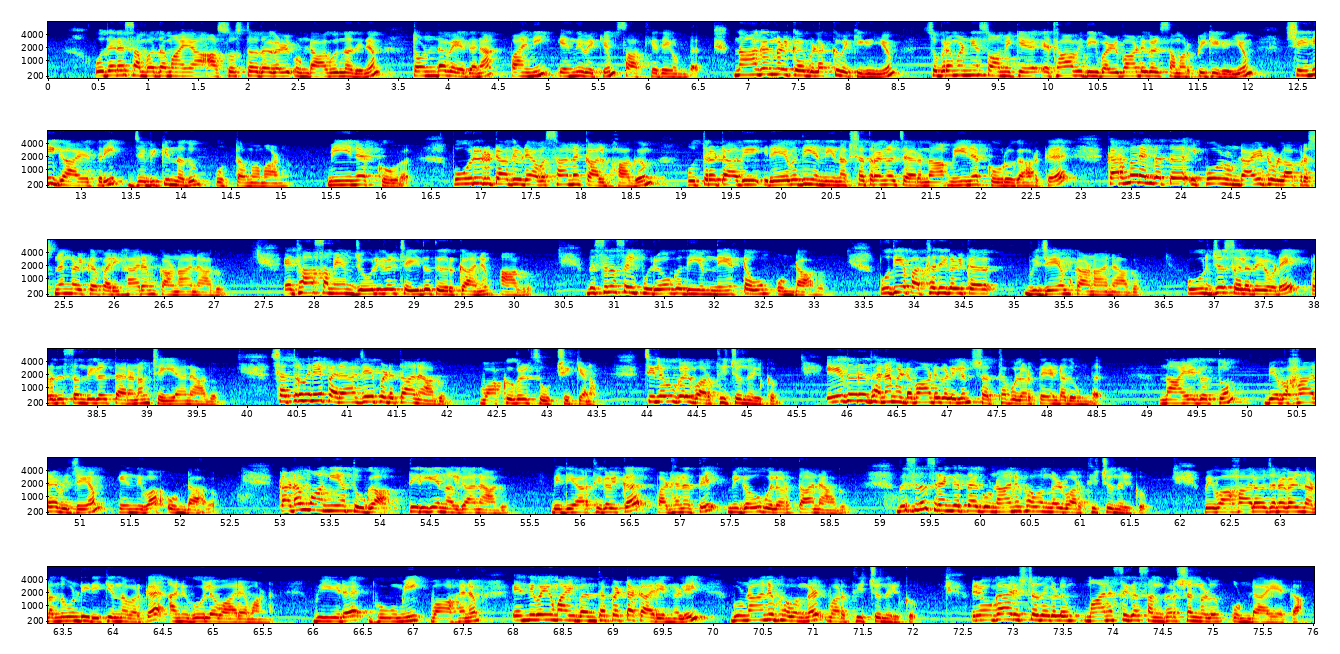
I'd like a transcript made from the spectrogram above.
ഉദരസംബന്ധമായ അസ്വസ്ഥതകൾ ഉണ്ടാകുന്നതിനും തൊണ്ടവേദന പനി എന്നിവയ്ക്കും സാധ്യതയുണ്ട്. നാഗങ്ങൾക്ക് വിളക്ക് വയ്ക്കുകയും സുബ്രഹ്മണ്യ സ്വാമിക്ക് യഥാവിധി വഴിപാടുകൾ സമർപ്പിക്കുകയും ശനി ഗായത്രി ജപിക്കുന്നതും ഉത്തമമാണ്. മീനക്കൂറ്. പൂരുരുട്ടാതിയുടെ അവസാന കാൽഭാഗം ഉത്രട്ടാതി രേവതി എന്നീ നക്ഷത്രങ്ങൾ ചേർന്ന മീനക്കൂറുകാർക്ക് കർമ്മരംഗത്ത് ഇപ്പോഴുണ്ടായിട്ടുള്ള പ്രശ്നങ്ങൾക്ക് പരിഹാരം കാണാനാകും. യഥാസമയം ജോലികൾ ചെയ്തു തീർക്കാനും ആകും. ബിസിനസ്സിൽ പുരോഗതിയും നേട്ടവും ഉണ്ടാകും. പുതിയ പദ്ധതികൾക്ക് വിജയം കാണാനാകും. ഊർജസ്വലതയോടെ പ്രതിസന്ധികൾ തരണം ചെയ്യാനാകും. ശത്രുവിനെ പരാജയപ്പെടുത്താനാകും. വാക്കുകൾ സൂക്ഷിക്കണം. ചിലവുകൾ വർദ്ധിച്ചു നിൽക്കും. ഏതൊരു ധനമിടപാടുകളിലും ശ്രദ്ധ പുലർത്തേണ്ടതുണ്ട്. നായകത്വം വ്യവഹാര വിജയം എന്നിവ ഉണ്ടാകും. കടം വാങ്ങിയ തുക തിരികെ നൽകാനാകും. വിദ്യാർത്ഥികൾക്ക് പഠനത്തിൽ മികവ് പുലർത്താനാകും. ബിസിനസ് രംഗത്ത് ഗുണാനുഭവങ്ങൾ വർദ്ധിച്ചു നിൽക്കും. വിവാഹാലോചനകൾ നടന്നുകൊണ്ടിരിക്കുന്നവർക്ക് അനുകൂല വാരമാണ്. വീട് ഭൂമി വാഹനം എന്നിവയുമായി ബന്ധപ്പെട്ട കാര്യങ്ങളിൽ ഗുണാനുഭവങ്ങൾ വർദ്ധിച്ചു നിൽക്കും. രോഗാരിഷ്ടതകളും മാനസിക സംഘർഷങ്ങളും ഉണ്ടായേക്കാം.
